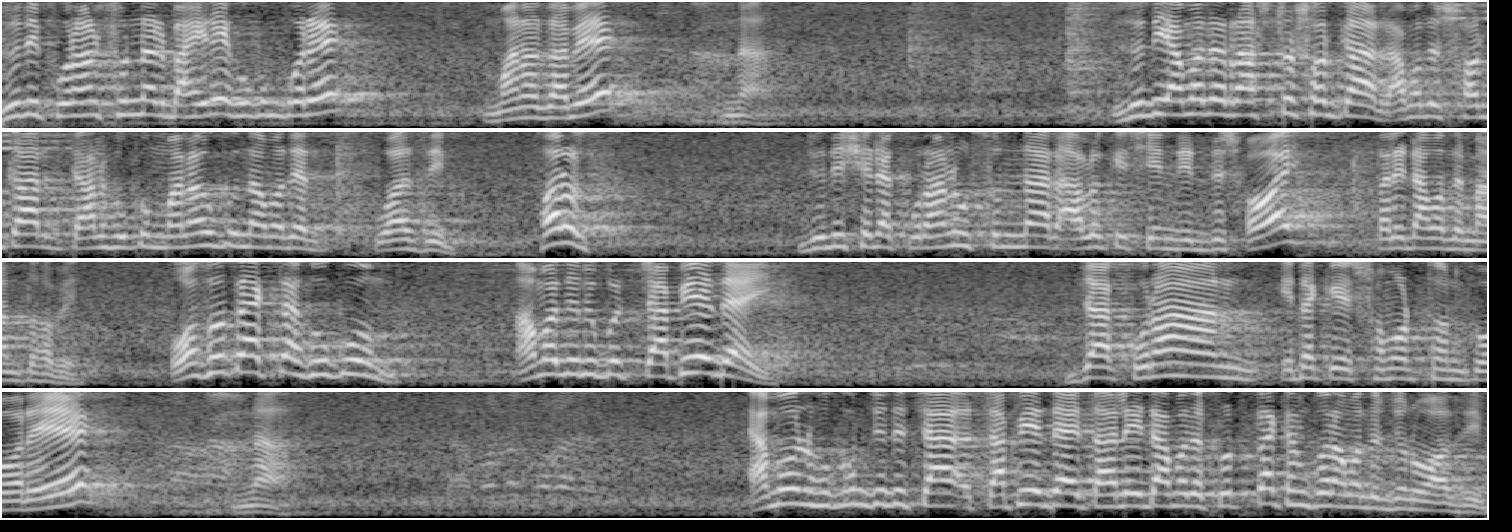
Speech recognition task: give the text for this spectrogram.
যদি কোরআন সুন্নার বাইরে হুকুম করে, মানা যাবে না। যদি আমাদের রাষ্ট্র সরকার, আমাদের সরকার তার হুকুম মানাও কিন্তু আমাদের ওয়াজিব। ফরজ। যদি সেটা কোরআন সুন্নার আলোকে সে নির্দেশ হয়, তাহলে এটা আমাদের মানতে হবে। অসত একটা হুকুম আমাদের উপর চাপিয়ে দেয় যা কোরআন এটাকে সমর্থন করে না। এমন হুকুম যদি চাপিয়ে দেয়, তাহলে এটা আমাদের প্রত্যাখ্যান করা আমাদের জন্য ওয়াজিব।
